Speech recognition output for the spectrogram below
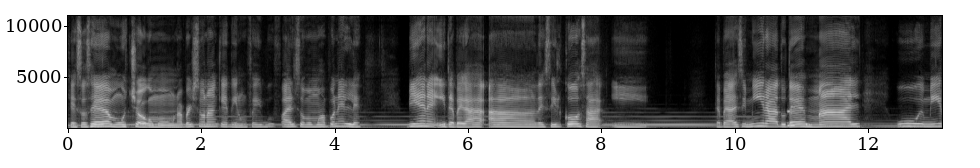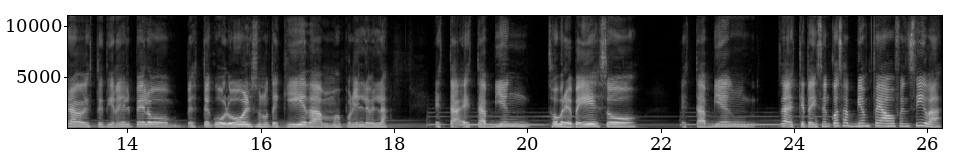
Que eso se ve mucho como una persona que tiene un Facebook falso, vamos a ponerle, viene y te pega a decir cosas y te pega a decir, mira, tú te ves mal, uy, mira, este tienes el pelo de este color, eso no te queda, vamos a ponerle, ¿verdad? Está, estás bien sobrepeso, estás bien, o sea, es que te dicen cosas bien feas, ofensivas,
